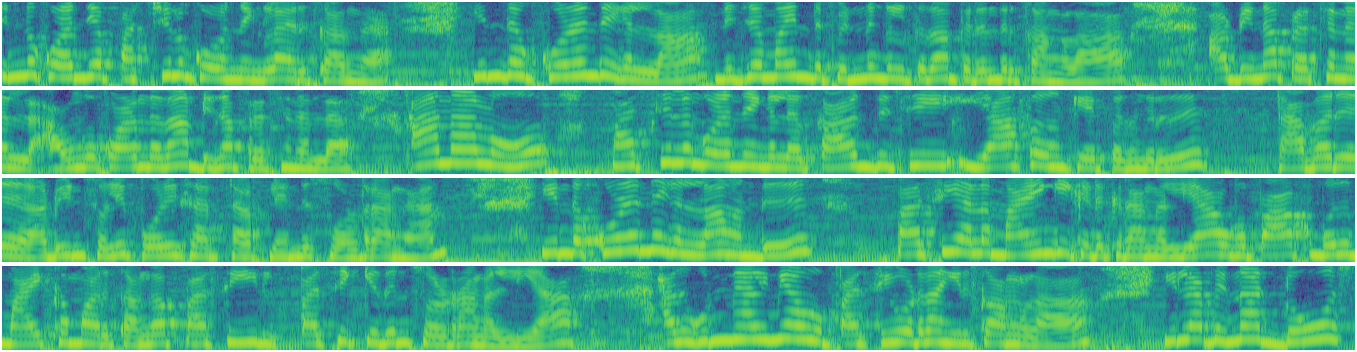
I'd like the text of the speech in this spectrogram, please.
சின்ன குழந்தையா பச்சிலும் குழந்தைங்களா இருக்காங்க. இந்த குழந்தைகள்லாம் நிஜமாக இந்த பெண்ணுங்களுக்கு தான் பிறந்திருக்காங்களா? அப்படின்னா பிரச்சனை இல்லை. அவங்க குழந்தை தான் அப்படின்னா பிரச்சனை இல்லை. ஆனாலும் பச்சிலும் குழந்தைங்களை காண்பிச்சு யாசகம் கேட்பதுங்கிறது தவறு அப்படின்னு சொல்லி போலீஸார் தரப்புலேருந்து சொல்கிறாங்க இந்த குழந்தைகள்லாம் வந்து பசியால் மயங்கி கிடக்குறாங்க இல்லையா? அவங்க பார்க்கும்போது மயக்கமாக இருக்காங்க. பசி பசிக்குதுன்னு சொல்கிறாங்க இல்லையா? அது உண்மையாலுமே அவங்க பசியோடு தான் இருக்காங்களா? இல்லை அப்படின்னா டோஸ்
